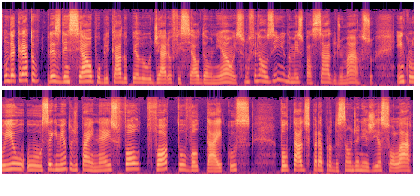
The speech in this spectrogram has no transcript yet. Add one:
Um decreto presidencial publicado pelo Diário Oficial da União, isso no finalzinho do mês passado, de março, incluiu o segmento de painéis fotovoltaicos voltados para a produção de energia solar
